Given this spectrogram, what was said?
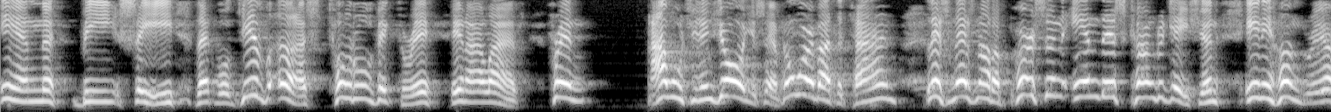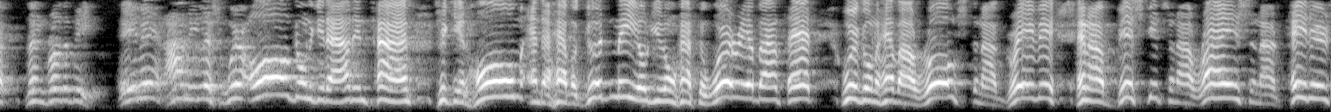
NBC that will give us total victory in our lives. Friend, I want you to enjoy yourself. Don't worry about the time. Listen, there's not a person in this congregation any hungrier than Brother B. Amen. I mean, listen, we're all going to get out in time to get home and to have a good meal. You don't have to worry about that. We're going to have our roast and our gravy and our biscuits and our rice and our taters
